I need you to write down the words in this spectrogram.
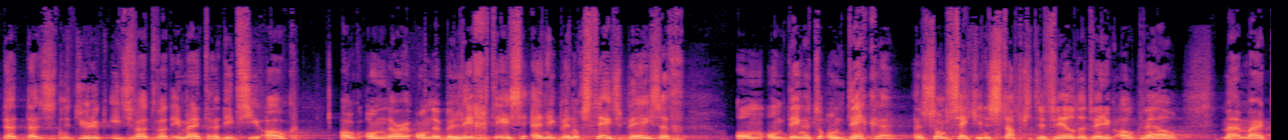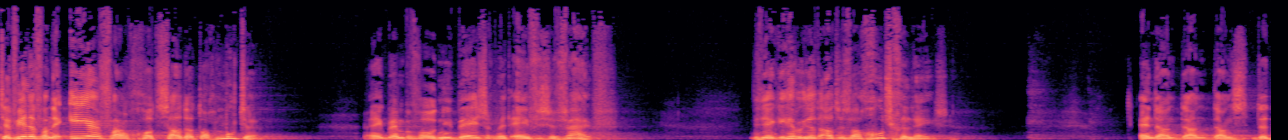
dat, dat is natuurlijk iets wat, wat in mijn traditie ook ook onder, onder belicht is. En ik ben nog steeds bezig om, om dingen te ontdekken. En soms zet je een stapje te veel, dat weet ik ook wel. Maar, maar ter wille van de eer van God zal dat toch moeten. Ik ben bijvoorbeeld nu bezig met Efeze 5. Dan denk ik, heb ik dat altijd wel goed gelezen? En dan, dan, dan, dan,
